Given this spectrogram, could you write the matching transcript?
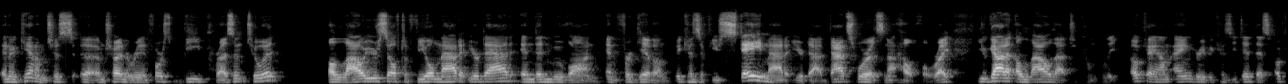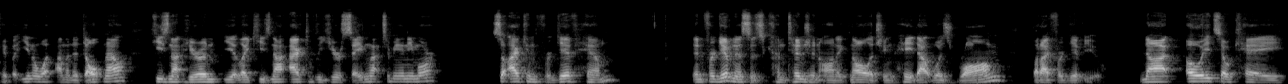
And again, I'm just uh, I'm trying to reinforce be present to it allow yourself to feel mad at your dad and then move on and forgive him. Because if you stay mad at your dad that's where it's not helpful right? You got to allow that to complete. Okay i'm angry because he did this. Okay but you know what? I'm an adult now. He's not here and like he's not actively here saying that to me anymore. So i can forgive him. And forgiveness is contingent on acknowledging hey that was wrong but i forgive you. Not oh it's okay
